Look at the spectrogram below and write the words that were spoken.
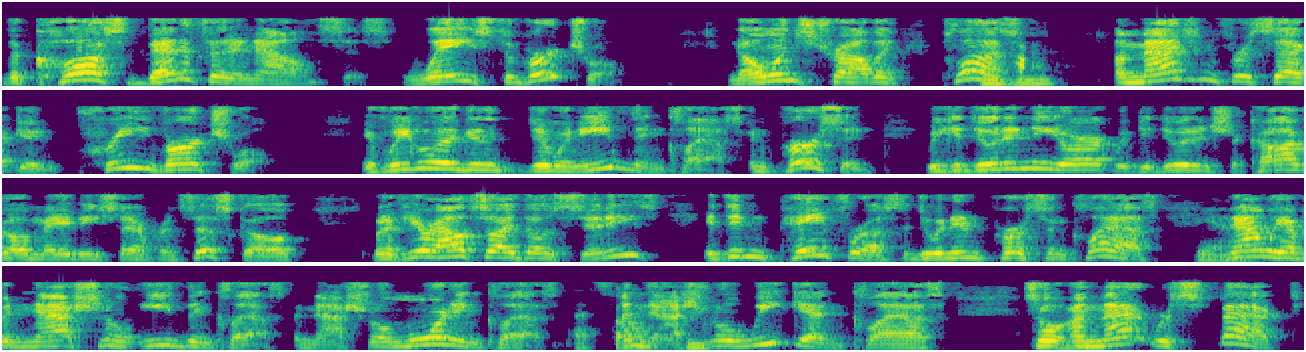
the cost benefit analysis weighs to virtual. No one's traveling. Plus, mm-hmm. imagine for a second, pre virtual, if we were going to do an evening class in person, we could do it in New York, we could do it in Chicago, maybe San Francisco. But if you're outside those cities, it didn't pay for us to do an in-person class. Yeah. Now we have a national evening class, a national morning class, awesome. a national weekend class. So mm-hmm. in that respect,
